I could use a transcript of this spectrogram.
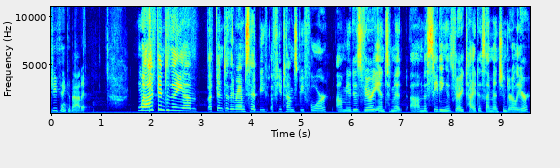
Did you think about it? Well, I've been to the um, I've been to the Ram's Head be- a few times before. Um, it is very intimate. Um, the seating is very tight, as I mentioned earlier.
